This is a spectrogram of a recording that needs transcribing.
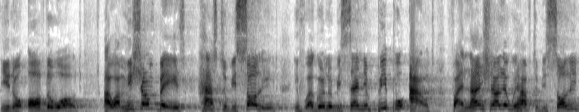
you know, of the world. Our mission base has to be solid if we're going to be sending people out. Financially, we have to be solid.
